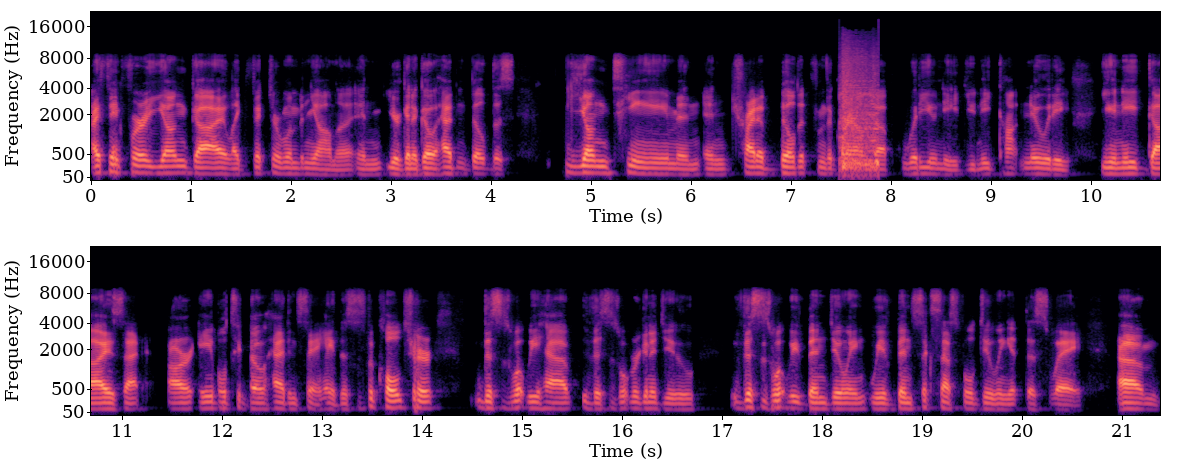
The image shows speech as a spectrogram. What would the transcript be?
I think for a young guy like Victor Wembanyama, and you're going to go ahead and build this young team and and try to build it from the ground up. What do you need? You need continuity. You need guys that are able to go ahead and say, "Hey, this is the culture. This is what we have. This is what we're going to do. This is what we've been doing. We've been successful doing it this way." Um,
